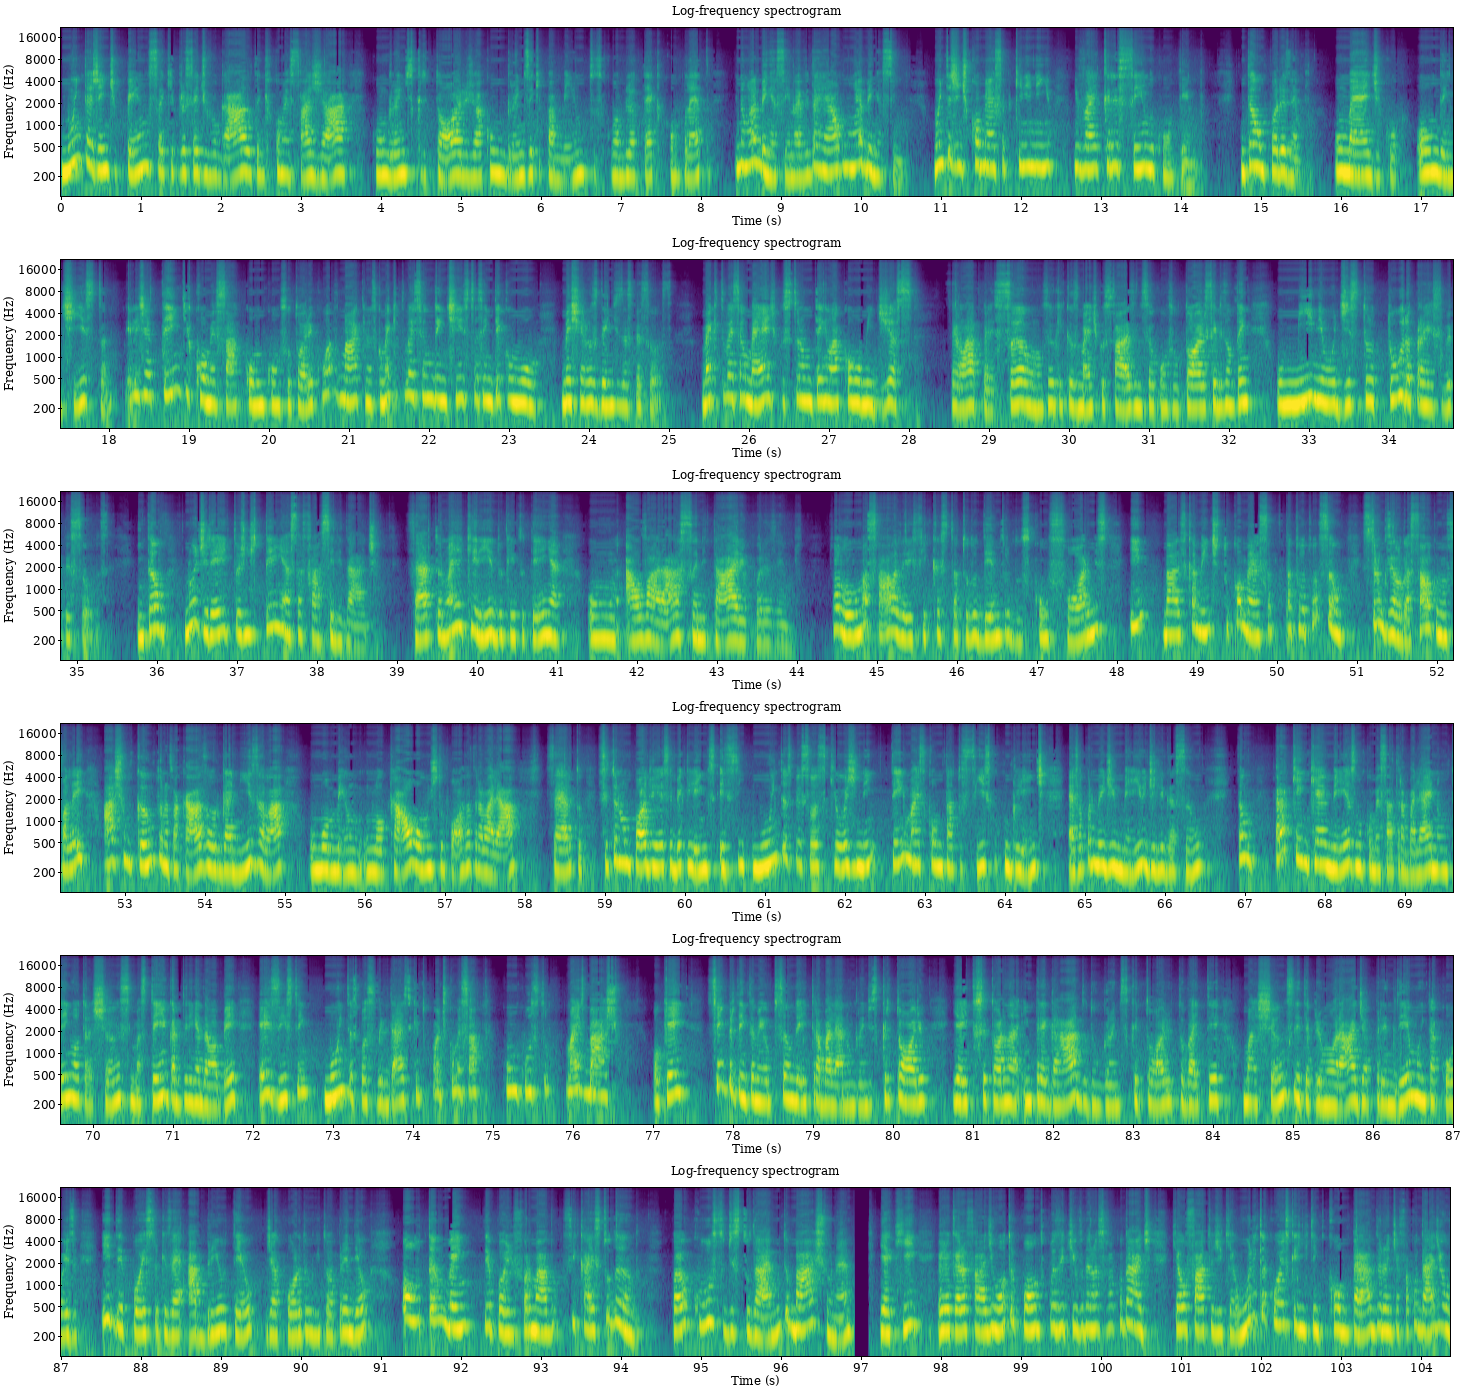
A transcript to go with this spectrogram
Muita gente pensa que para ser advogado tem que começar já com um grande escritório, já com grandes equipamentos, com uma biblioteca completa. E não é bem assim, na vida real não é bem assim. Muita gente começa pequenininho e vai crescendo com o tempo. Então, por exemplo, um médico ou um dentista, ele já tem que começar com um consultório com as máquinas. Como é que tu vai ser um dentista sem ter como mexer nos dentes das pessoas? Como é que tu vai ser um médico se tu não tem lá como medir as, sei lá, pressão, não sei o que, que os médicos fazem no seu consultório, se eles não têm o mínimo de estrutura para receber pessoas? Então, no direito, a gente tem essa facilidade, certo? Não é requerido que tu tenha um alvará sanitário, por exemplo. Tu aluga uma sala, verifica se está tudo dentro dos conformes e, basicamente, tu começa a tua atuação. Se tu não quiser alugar sala, como eu falei, acha um canto na tua casa, organiza lá um, um local onde tu possa trabalhar certo? Se tu não pode receber clientes, existem muitas pessoas que hoje nem têm mais contato físico com o cliente, é só por meio de e-mail, de ligação. Então, para quem quer mesmo começar a trabalhar e não tem outra chance, mas tem a carteirinha da OAB, existem muitas possibilidades que tu pode começar com um custo mais baixo, ok? Sempre tem também a opção de ir trabalhar num grande escritório, e aí tu se torna empregado de um grande escritório, tu vai ter uma chance de te aprimorar, de aprender muita coisa, e depois, se tu quiser abrir o teu de acordo com o que tu aprendeu, ou também, depois de formado, ficar estudando. Qual é o custo de estudar? É muito baixo, né? E aqui eu já quero falar de um outro ponto positivo da nossa faculdade, que é o fato de que a única coisa que a gente tem que comprar durante a faculdade é o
